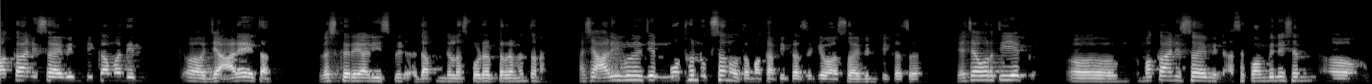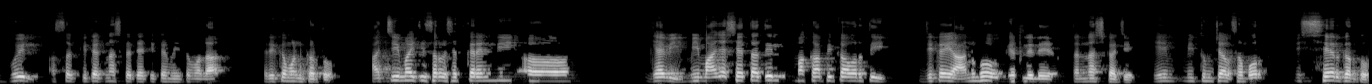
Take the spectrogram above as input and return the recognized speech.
मका आणि सोयाबीन पिकामधील ज्या आळ्या येतात लष्करी आळी स्पीड आपण त्याला स्पोडॅप्टर म्हणतो ना अशा आळीमुळे जे मोठं नुकसान होतं मका पिकाचं किंवा सोयाबीन पिकाचं याच्यावरती एक मका आणि सोयाबीन असं कॉम्बिनेशन होईल असं कीटकनाशक त्या ठिकाणी मी तुम्हाला रिकमेंड करतो. आजची माहिती सर्व शेतकऱ्यांनी घ्यावी. मी माझ्या शेतातील मका पिकावरती जे काही अनुभव घेतलेले तणनाशकाचे हे मी तुमच्यासमोर मी शेअर करतो.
